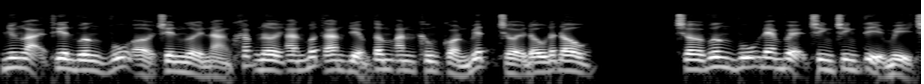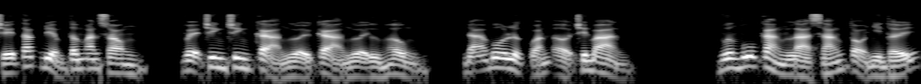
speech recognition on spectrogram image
nhưng lại thiên vương vũ ở trên người nàng khắp nơi ăn bất ăn điểm tâm ăn không còn biết trời đâu đất đâu. Chờ vương vũ đem vệ trinh trinh tỉ mỉ chế tác điểm tâm ăn xong, vệ trinh trinh cả người cả người ửng hồng, đã vô lực quán ở trên bàn vương vũ càng là sáng tỏ nhìn thấy,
